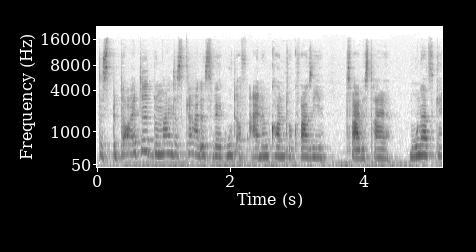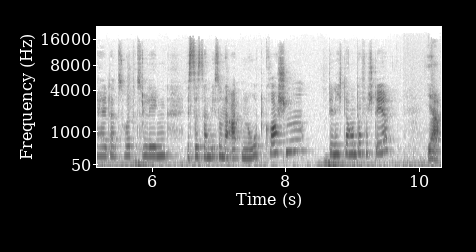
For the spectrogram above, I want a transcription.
Das bedeutet, du meintest gerade, es wäre gut, auf einem Konto quasi zwei bis drei Monatsgehälter zurückzulegen. Ist das dann wie so eine Art Notgroschen, den ich darunter verstehe? Ja,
